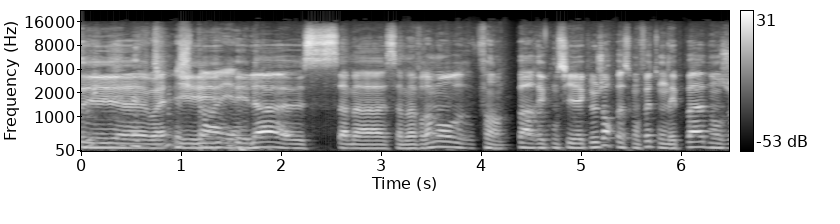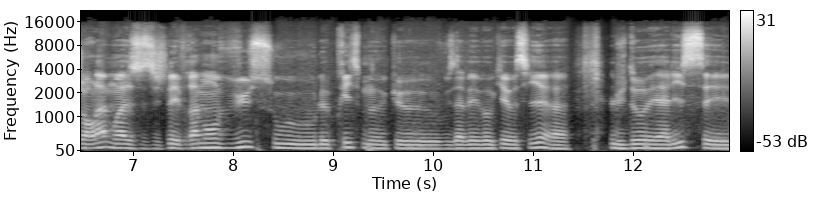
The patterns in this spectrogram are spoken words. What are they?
euh, et, hein. et là, euh, ça m'a, ça m'a vraiment, enfin, pas réconcilié avec le genre parce qu'en fait, on n'est pas dans ce genre-là. Moi, je, l'ai vraiment vu sous le prisme que vous avez évoqué aussi, euh, Ludo et Alice. C'est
